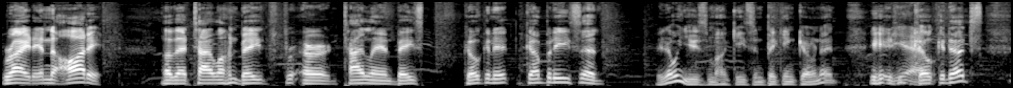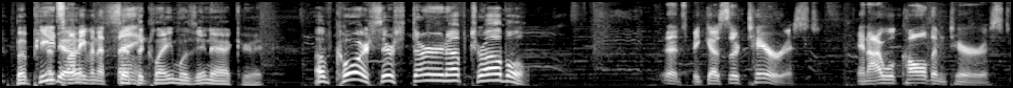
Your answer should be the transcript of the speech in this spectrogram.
right, and the audit of that Thailand based or Thailand based coconut company said they don't use monkeys in picking coconut Yeah. coconuts. But PETA not even a said the claim was inaccurate. Of course, they're stirring up trouble. That's because they're terrorists, and I will call them terrorists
